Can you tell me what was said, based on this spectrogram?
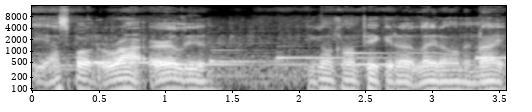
Yeah, I spoke to Rock earlier. He gonna come pick it up later on tonight.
